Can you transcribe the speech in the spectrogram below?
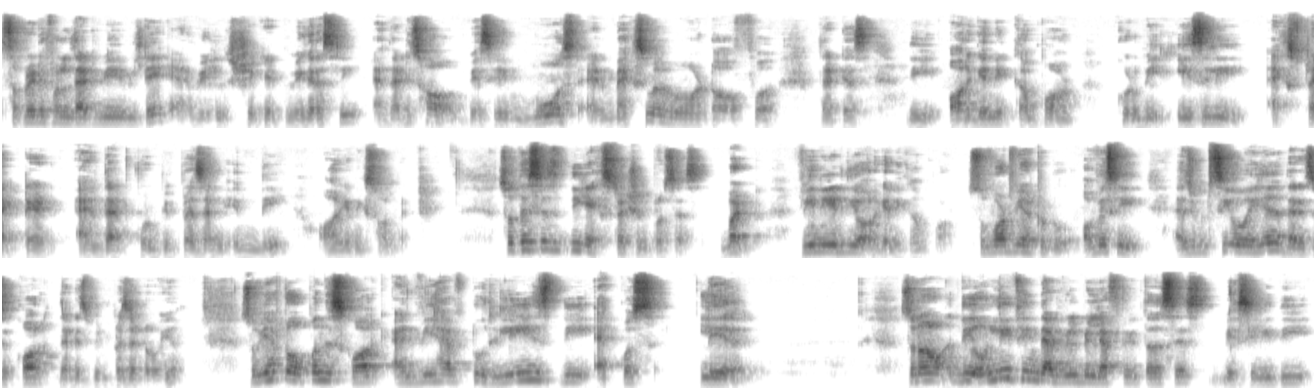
separator funnel that we will take and we'll shake it vigorously and that is how basically most and maximum amount of uh, that is the organic compound could be easily extracted and that could be present in the organic solvent so this is the extraction process, but we need the organic compound. So what we have to do? Obviously, as you can see over here, there is a cork that has been present over here. So we have to open this cork and we have to release the aqueous layer. So now the only thing that will be left with us is basically the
